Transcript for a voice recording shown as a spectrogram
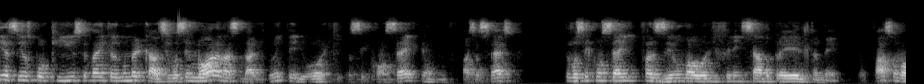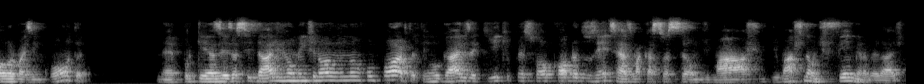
E assim, aos pouquinhos, você vai entrando no mercado. Se você mora na cidade do interior, que você consegue ter um fácil acesso, então você consegue fazer um valor diferenciado para ele também. Então, faça um valor mais em conta né? Porque às vezes a cidade realmente não, não comporta. Tem lugares aqui que o pessoal cobra 200 reais uma castração de macho, de macho não, de fêmea, na verdade.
